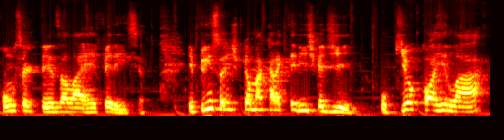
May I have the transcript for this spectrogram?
com certeza lá é referência. E principalmente porque é uma característica de o que ocorre lá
